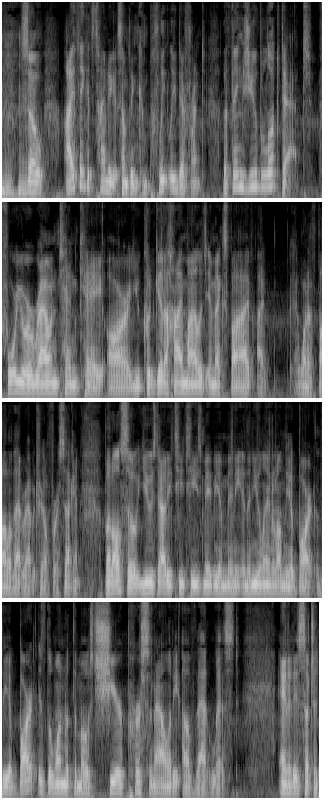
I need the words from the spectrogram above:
Mm-hmm. So I think it's time to get something completely different. The things you've looked at for your around 10k are you could get a high mileage MX-5. I I want to follow that rabbit trail for a second. But also used Audi TTs, maybe a Mini, and then you landed on the Abarth. The Abarth is the one with the most sheer personality of that list. And it is such a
